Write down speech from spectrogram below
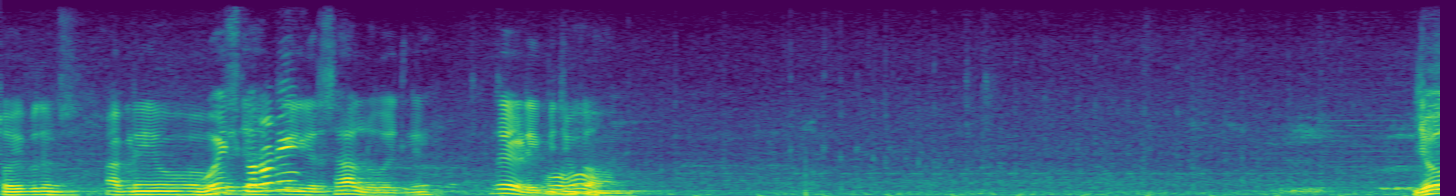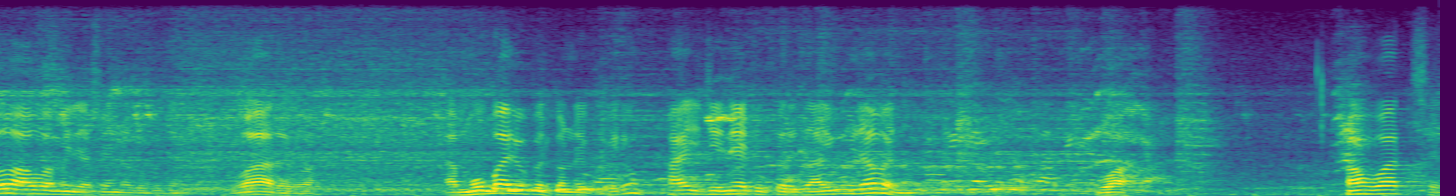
તો એ બધું આગળ એવું Voice કરો ને. ક્લિયર સારું હોય એટલે રેડી બીજું ઓહો. જો આવવા મળ્યા ચેનલો બધા વાહ રે વાહ. આ મોબાઈલ ઉપર કનેક્ટ કર્યું. ફાઈવ નેટ ઉપર તો આવ્યું જ આવે ને. વાહ. હા વાત છે.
